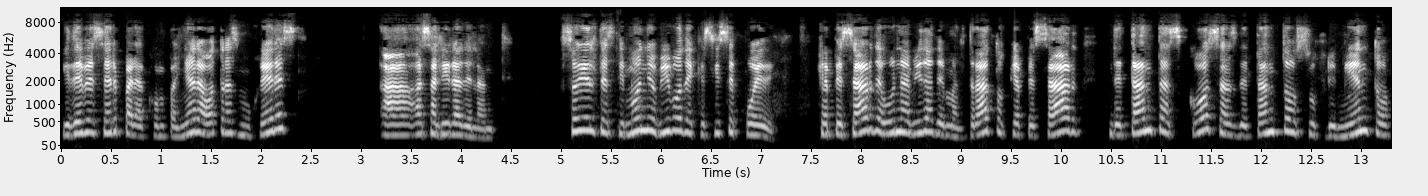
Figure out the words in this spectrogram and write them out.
y debe ser para acompañar a otras mujeres a, a salir adelante. Soy el testimonio vivo de que sí se puede, que a pesar de una vida de maltrato, que a pesar de tantas cosas, de tanto sufrimiento,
